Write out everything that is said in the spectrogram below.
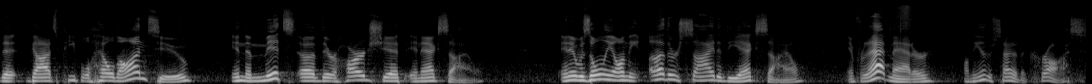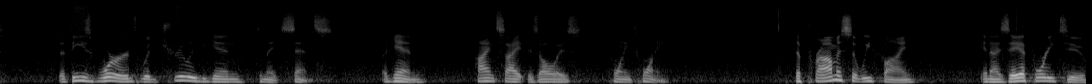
that God's people held on to in the midst of their hardship in exile. And it was only on the other side of the exile, and for that matter, on the other side of the cross, that these words would truly begin to make sense. Again, hindsight is always 2020. The promise that we find in Isaiah 42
